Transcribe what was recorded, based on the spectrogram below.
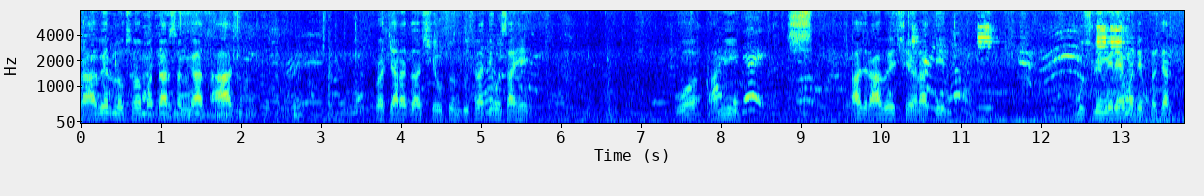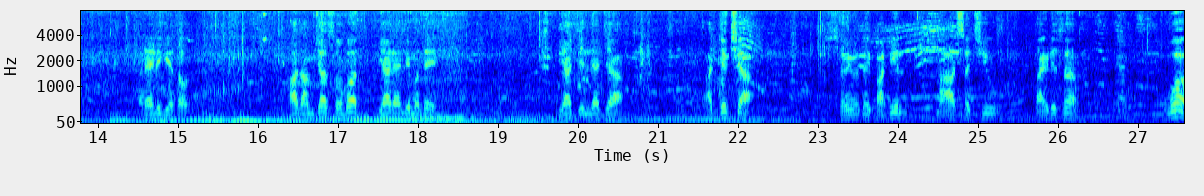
रावेर लोकसभा मतदारसंघात आज प्रचाराचा शेवटून दुसरा दिवस आहे व आम्ही आज रावेर शहरातील मुस्लिम एरियामध्ये प्रचार रॅली घेत आहोत. आज आमच्यासोबत या रॅलीमध्ये या जिल्ह्याच्या अध्यक्षा शमीताई पाटील महासचिव तायडे सर व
